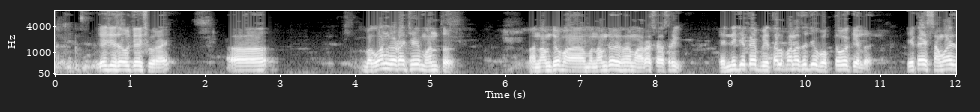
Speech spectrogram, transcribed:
जय जिजाऊ जय शिवराय. भगवानगडाचे महंत नामदेव महा- नामदेव महाराज शास्त्री यांनी जे काही बेतालपणाचं जे वक्तव्य केलं जे काही समाज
